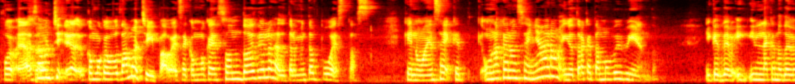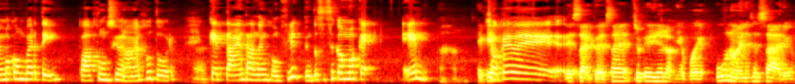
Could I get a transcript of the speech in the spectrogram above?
fue- hacen un chi- eh, como que votamos chip a veces, como que son dos ideologías totalmente opuestas, que no que, una que nos enseñaron y otra que estamos viviendo y, que de- y en la que nos debemos convertir para funcionar en el futuro, que está entrando en conflicto. Entonces es como que el Es que- choque de... Exacto, ese choque de ideología, pues uno es necesario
